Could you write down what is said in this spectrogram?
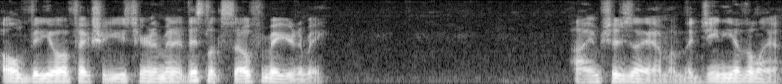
Old video effects are used here in a minute. This looks so familiar to me. I am Shazam. I'm the genie of the lamp.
